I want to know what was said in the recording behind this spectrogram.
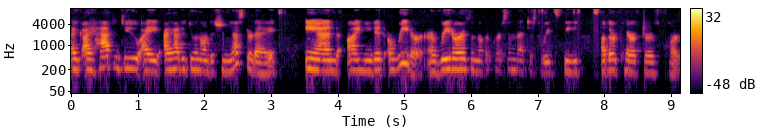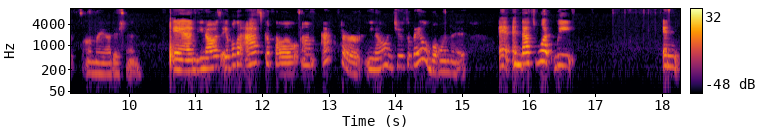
I, I had to do I, I had to do an audition yesterday and I needed a reader. A reader is another person that just reads the other characters' parts on my audition. And you know, I was able to ask a fellow um, actor, you know, and she was available in it. And, and that's what we. And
